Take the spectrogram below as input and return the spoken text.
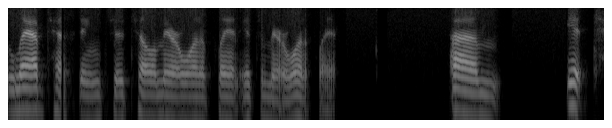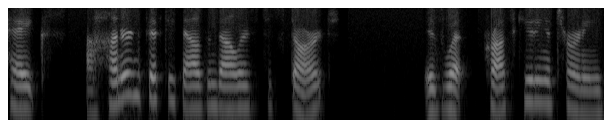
lab testing to tell a marijuana plant it's a marijuana plant. Um, it takes $150,000 to start, is what prosecuting attorneys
